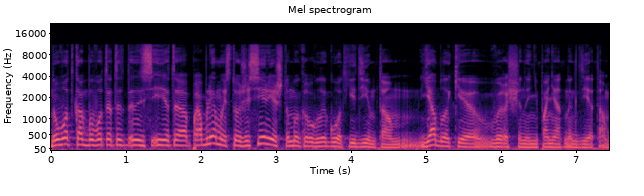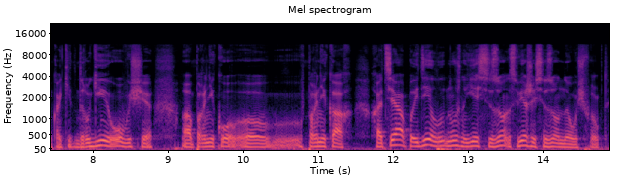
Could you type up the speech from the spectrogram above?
Ну вот как бы вот это, это проблема из той же серии, что мы круглый год едим там яблоки, выращенные непонятно где, там какие-то другие овощи а, парнико, а, в парниках. Хотя, по идее, нужно есть сезон, свежие сезонные овощи, фрукты.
